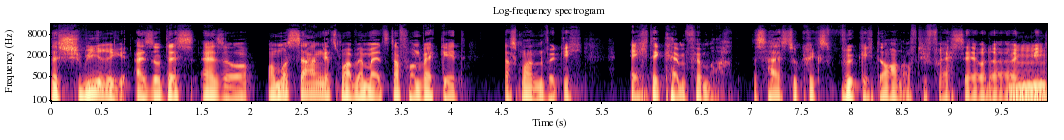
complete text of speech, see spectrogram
das Schwierige, also das, also man muss sagen, jetzt mal, wenn man jetzt davon weggeht, dass man wirklich echte Kämpfe macht. Das heißt, du kriegst wirklich dauernd auf die Fresse oder irgendwie,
